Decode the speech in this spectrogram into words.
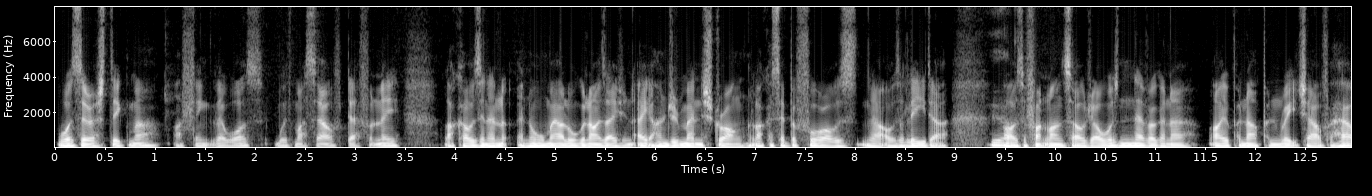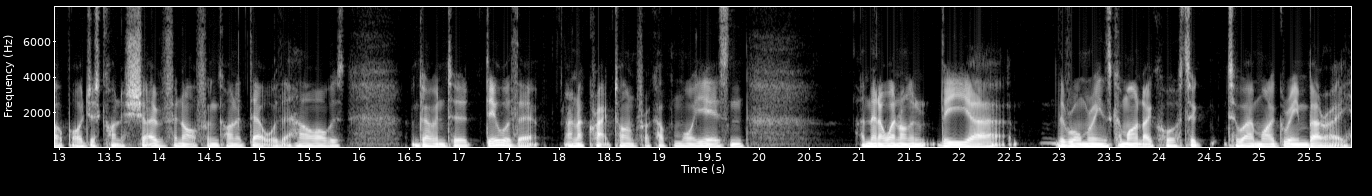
was there a stigma? I think there was with myself, definitely. Like I was in an, an all male organisation, 800 men strong. Like I said before, I was you know, I was a leader. Yeah. I was a frontline soldier. I was never gonna open up and reach out for help. I just kind of shut everything off and kind of dealt with it how I was going to deal with it. And I cracked on for a couple more years, and and then I went on the uh, the Royal Marines Commando course to to earn my Green Beret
